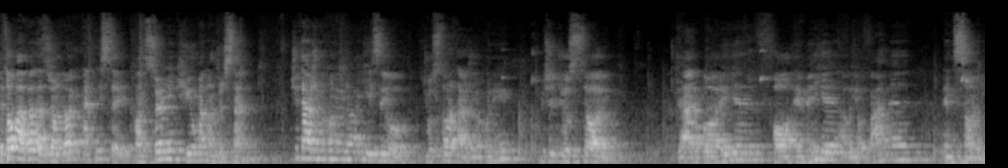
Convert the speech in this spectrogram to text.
کتاب اول از جان لاک An Essay Concerning Human Understanding. چی ترجمه کنیم اینو اگه ایسه رو جستار ترجمه کنیم میشه جستاری درباره فاهمه یا فهم انسانی.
